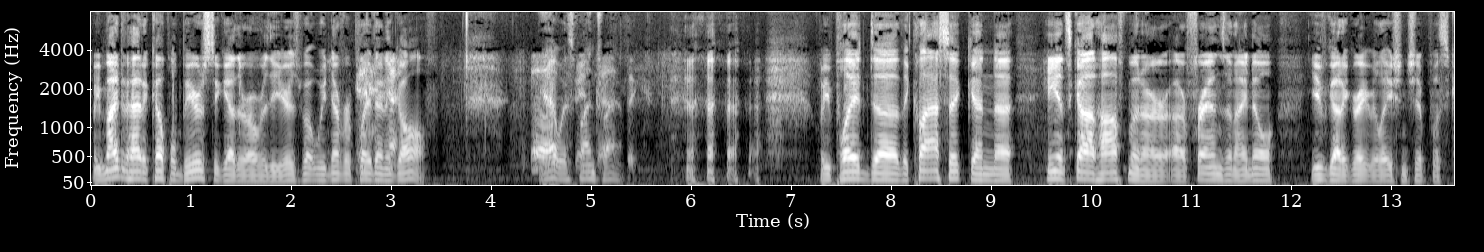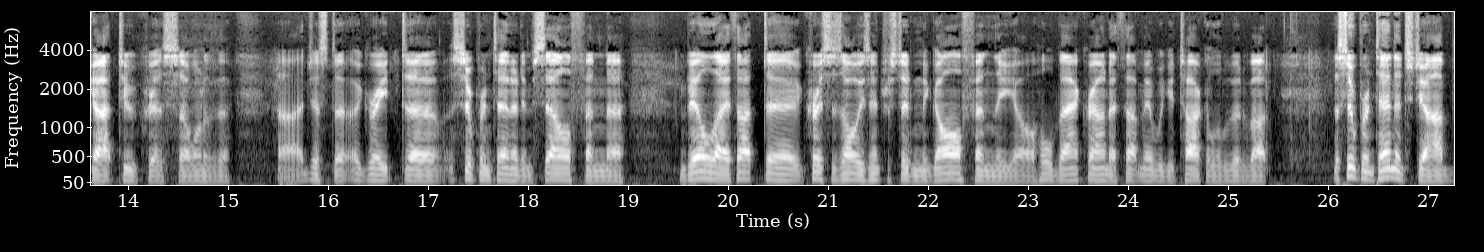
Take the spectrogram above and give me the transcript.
We might have had a couple beers together over the years, but we never played any golf. yeah, it was fun trying. We played uh, the classic, and uh, he and Scott Hoffman are, are friends, and I know you've got a great relationship with Scott too, Chris. One of the uh, just a, a great uh, superintendent himself, and uh, Bill. I thought uh, Chris is always interested in the golf and the uh, whole background. I thought maybe we could talk a little bit about the superintendent's job,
